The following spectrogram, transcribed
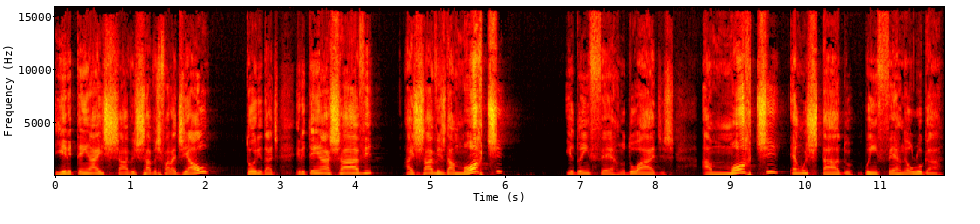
E ele tem as chaves. Chaves fala de autoridade. Ele tem a chave, as chaves da morte e do inferno, do Hades. A morte é um estado, o inferno é o lugar.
